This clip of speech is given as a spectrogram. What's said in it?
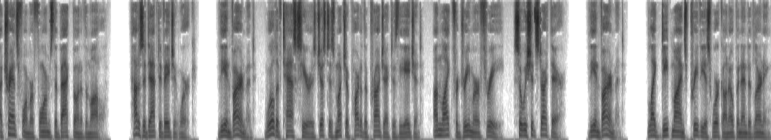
a transformer forms the backbone of the model. How does Adaptive Agent work? The environment, world of tasks here is just as much a part of the project as the agent, unlike for Dreamer 3, so we should start there. The environment. Like DeepMind's previous work on open ended learning,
